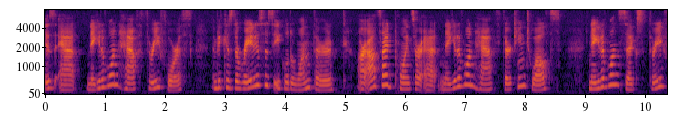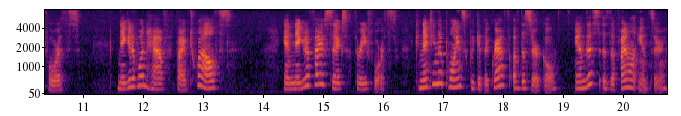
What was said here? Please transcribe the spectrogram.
is at negative 1 half 3 fourths, and because the radius is equal to 1 third, our outside points are at negative 1 half 13 twelfths, negative 1 sixth 3 fourths, negative 1 half 5 twelfths, and negative 5 sixths 3 fourths. Connecting the points, we get the graph of the circle, and this is the final answer.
